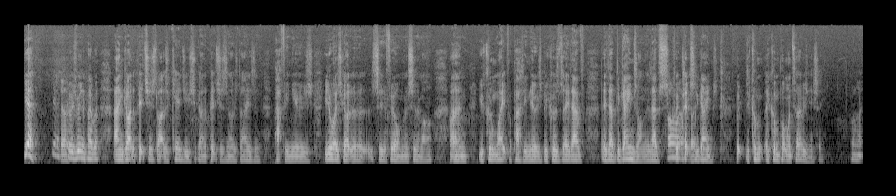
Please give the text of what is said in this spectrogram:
Yeah, yeah, Yeah. It was reading the paper and going to pictures. Like as a kid, you used to go to pictures in those days and Pathé News. You'd always go to see the film in the cinema, Right. and you couldn't wait for Pathé News because they'd have they'd have the games on. They'd have Oh, quick right, clips okay. of the games, but they couldn't they couldn't put them on television. You see, Right.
